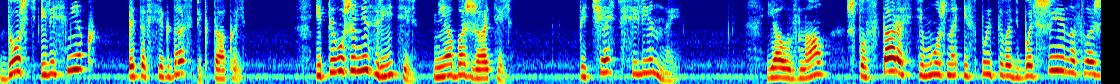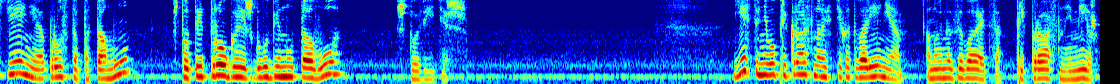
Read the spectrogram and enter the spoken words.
Дождь или снег – это всегда спектакль. И ты уже не зритель, не обожатель. Ты часть Вселенной. Я узнал, что в старости можно испытывать большие наслаждения просто потому, что ты трогаешь глубину того, что видишь. Есть у него прекрасное стихотворение, оно и называется «Прекрасный мир».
